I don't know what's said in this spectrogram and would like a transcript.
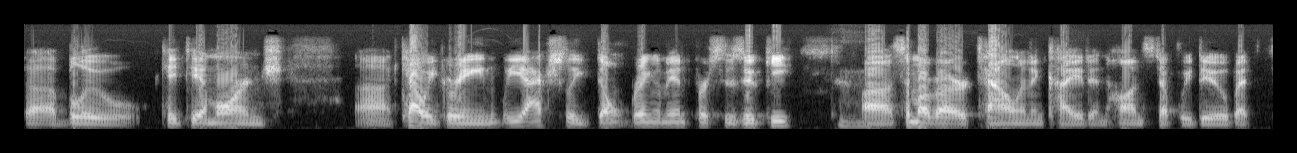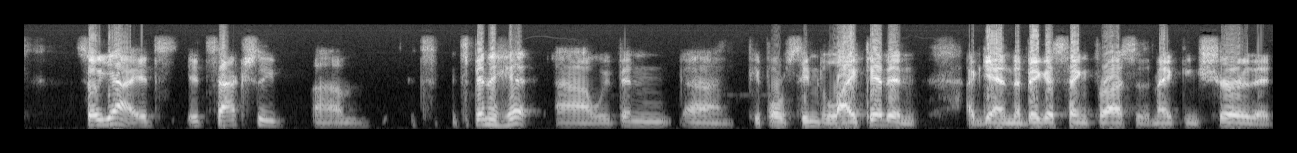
uh, blue, KTM orange, uh, Kawi green. We actually don't bring them in for Suzuki. Mm-hmm. Uh, some of our Talon and Kite and Haan stuff we do, but so yeah, it's it's actually um, it's it's been a hit. Uh, we've been uh, people seem to like it, and again, the biggest thing for us is making sure that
